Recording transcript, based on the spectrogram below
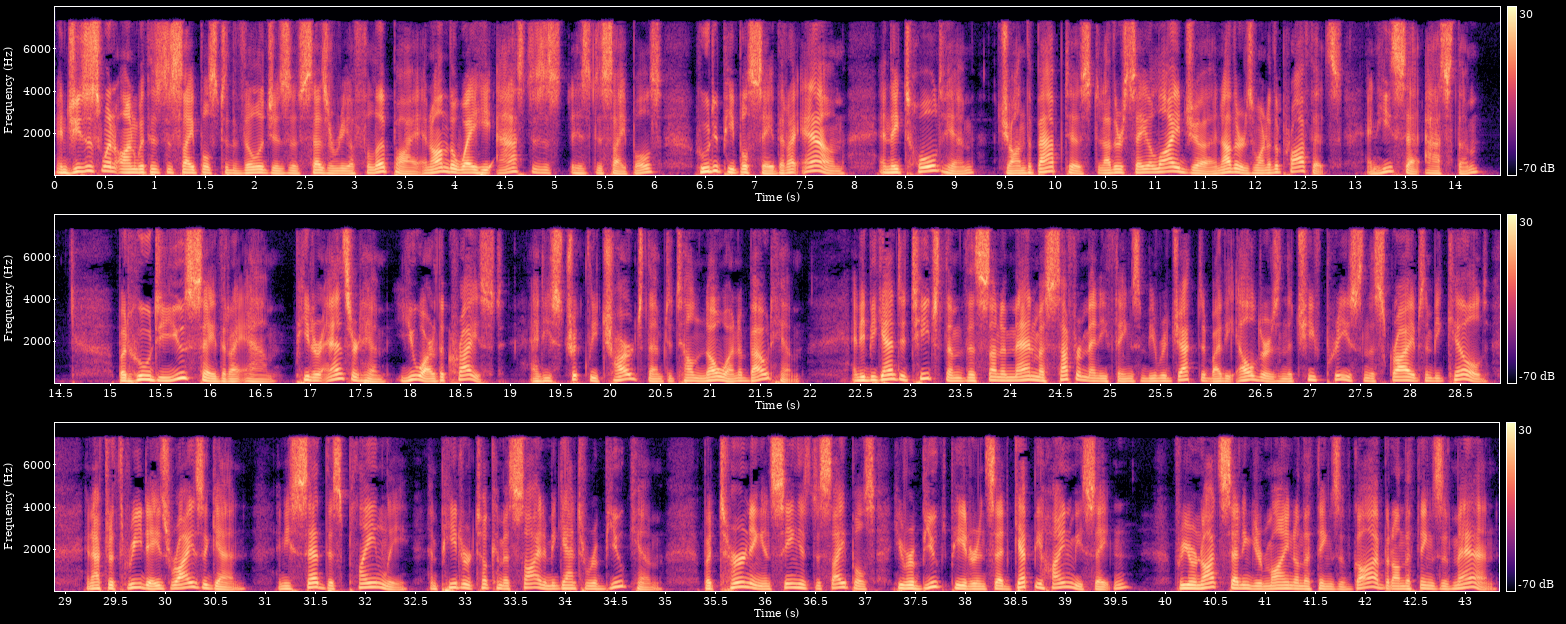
And Jesus went on with his disciples to the villages of Caesarea Philippi, and on the way he asked his, his, disciples, Who do people say that I am? And they told him, John the Baptist, and others say Elijah, and others one of the prophets. And he said, asked them, But who do you say that I am? Peter answered him, You are the Christ. And he strictly charged them to tell no one about him. And he began to teach them the Son of Man must suffer many things and be rejected by the elders and the chief priests and the scribes and be killed, and after three days rise again. And he said this plainly. And Peter took him aside and began to rebuke him. But turning and seeing his disciples, he rebuked Peter and said, Get behind me, Satan, for you are not setting your mind on the things of God, but on the things of man.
